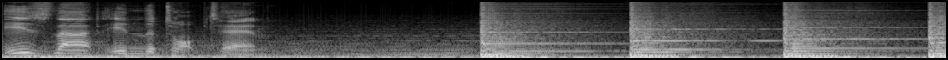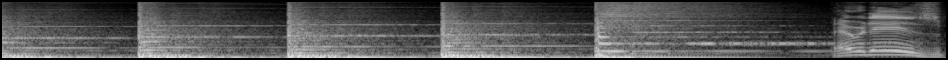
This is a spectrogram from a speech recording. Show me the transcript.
Is that in the top 10? There it is.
